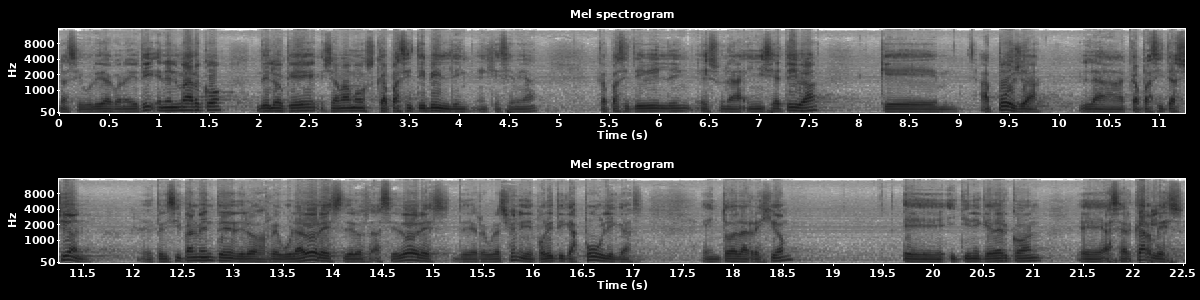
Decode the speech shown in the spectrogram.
la seguridad con IoT, en el marco de lo que llamamos Capacity Building en GSMA. Capacity Building es una iniciativa que apoya la capacitación eh, principalmente de los reguladores, de los hacedores de regulación y de políticas públicas en toda la región eh, y tiene que ver con eh, acercarles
